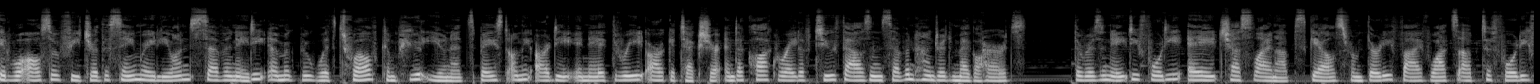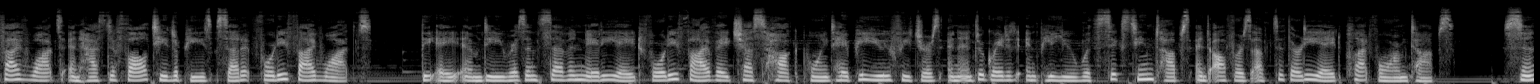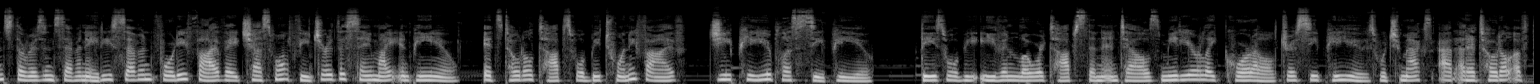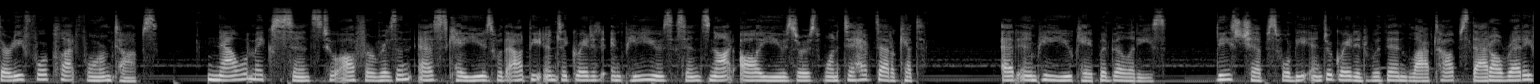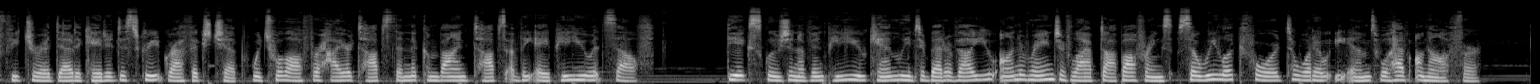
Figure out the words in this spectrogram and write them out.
It will also feature the same Radeon 780 MCPU with 12 compute units based on the RDNA 3 architecture and a clock rate of 2700 MHz. The Ryzen 8040 AHS lineup scales from 35 watts up to 45 watts and has default TDPs set at 45 watts. The AMD Ryzen 7 8845HS Hawk Point APU features an integrated NPU with 16 tops and offers up to 38 platform tops. Since the Ryzen 7 8745HS won't feature the same iNPU, its total tops will be 25, GPU plus CPU. These will be even lower tops than Intel's Meteor Lake Core Ultra CPUs which max out at a total of 34 platform tops. Now it makes sense to offer Ryzen SKUs without the integrated NPUs since not all users want to have dedicated NPU capabilities. These chips will be integrated within laptops that already feature a dedicated discrete graphics chip which will offer higher tops than the combined tops of the APU itself. The exclusion of NPU can lead to better value on a range of laptop offerings so we look forward to what OEMs will have on offer.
